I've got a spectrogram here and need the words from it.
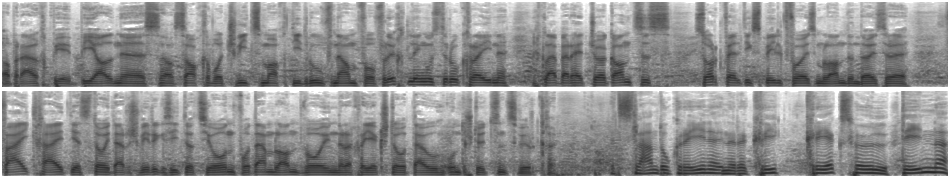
aber auch bei, bei allen Sachen, die die Schweiz macht, die Aufnahme von Flüchtlingen aus der Ukraine. Ich glaube, er hat schon ein ganzes sorgfältiges Bild von unserem Land und unserer Fähigkeit, jetzt hier in dieser schwierigen Situation von dem Land, wo in einer Krieg steht, auch unterstützend zu wirken. Das Land Ukraine in einer Krieg Kriegshölle drin.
